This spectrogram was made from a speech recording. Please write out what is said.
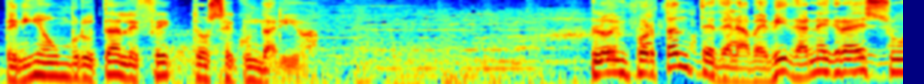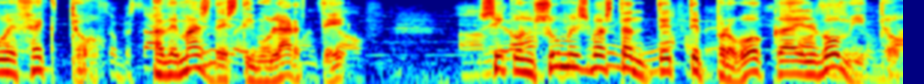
tenía un brutal efecto secundario. Lo importante de la bebida negra es su efecto. Además de estimularte, si consumes bastante te provoca el vómito.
